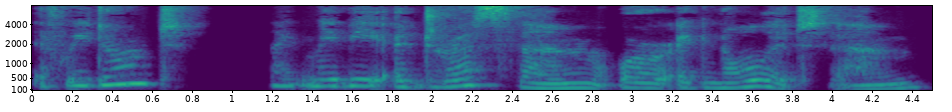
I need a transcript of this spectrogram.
if we don't like maybe address them or acknowledge them,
